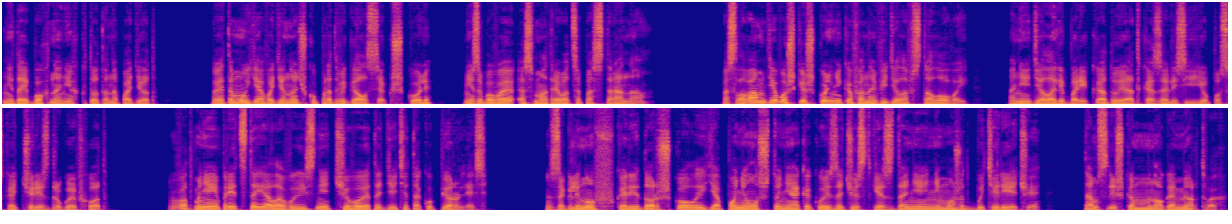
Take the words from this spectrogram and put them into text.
Не дай бог на них кто-то нападет. Поэтому я в одиночку продвигался к школе, не забывая осматриваться по сторонам. По словам девушки, школьников она видела в столовой — они делали баррикаду и отказались ее пускать через другой вход. Вот мне и предстояло выяснить, чего это дети так уперлись. Заглянув в коридор школы, я понял, что ни о какой зачистке здания не может быть речи. Там слишком много мертвых.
